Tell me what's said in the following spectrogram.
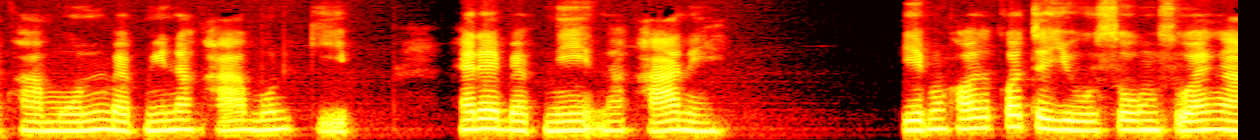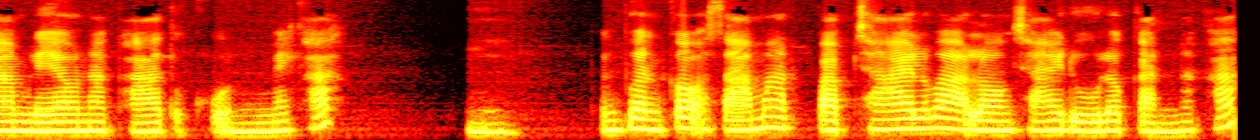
บค่ะหมุนแบบนี้นะคะหมุนกีบให้ได้แบบนี้นะคะนี่กีบของเขาก็จะอยู่ทรงสวยงามแล้วนะคะทุกคนเห็นไหมคะนี่เพื่อนๆก็สามารถปรับใช้หรือว่าลองใช้ดูแล้วกันนะคะ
